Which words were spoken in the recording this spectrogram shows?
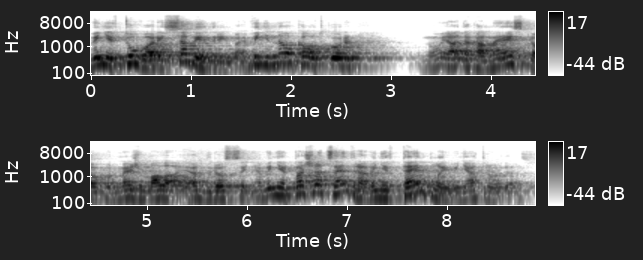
Viņi ir tuvu arī sabiedrībai. Viņi nav kaut kur, nu, jā, tā kā mēs kaut kur meža malā, jā, drusciņā. Viņi ir pašā centrā, viņi ir templī, viņi atrodas.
